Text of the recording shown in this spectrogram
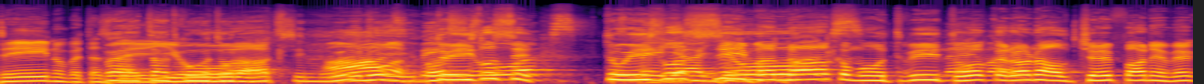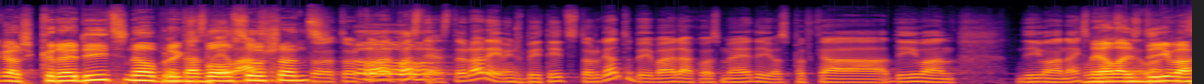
zinu, bet tas Bet bija tad, ko tu joks. tu izlasi-. Tu izlasīji man nākamo tvītu, to, ka. Ronalda Čefaniem vienkārši kredīts nav Nu, priekš balsošanas. Tur, tur, tur, pasties, tur arī viņš bija ticis. Tur gan tu biji vairākos mēdījos, pat kā divāna eksperts. Lielais Liela-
